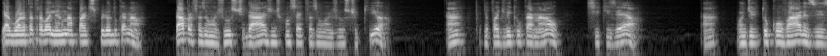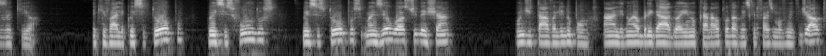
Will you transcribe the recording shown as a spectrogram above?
E agora está trabalhando na parte superior do canal. Dá para fazer um ajuste? Dá. A gente consegue fazer um ajuste aqui, ó. Tá? Porque pode ver que o canal, se quiser, ó, tá? Onde ele tocou várias vezes aqui, ó. Equivale com esse topo, com esses fundos, com esses topos, mas eu gosto de deixar onde estava ali no ponto, tá? Ele não é obrigado aí no canal toda vez que ele faz movimento de alta.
